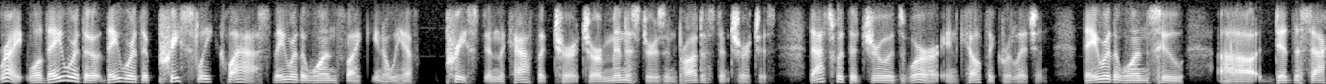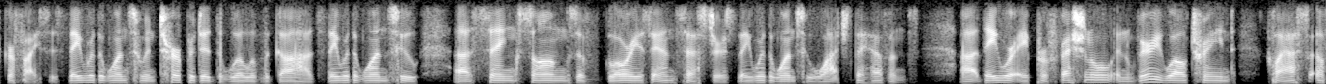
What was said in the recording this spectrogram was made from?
Right. Well, they were the they were the priestly class. They were the ones like you know we have priests in the Catholic Church or ministers in Protestant churches. That's what the Druids were in Celtic religion. They were the ones who uh, did the sacrifices. They were the ones who interpreted the will of the gods. They were the ones who uh, sang songs of glorious ancestors. They were the ones who watched the heavens. Uh, they were a professional and very well trained class of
